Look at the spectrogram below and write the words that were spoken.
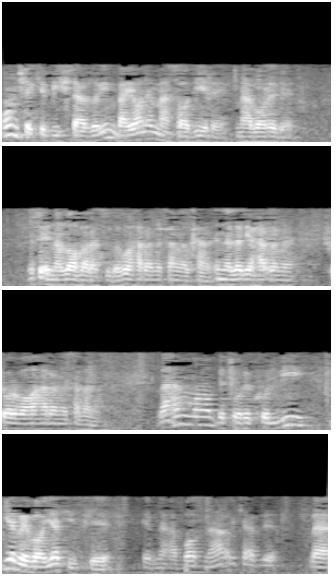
اون چه که بیشتر داریم بیان مصادیق موارده مثل ان الله و رسوله حرم ثمن الخمر ان الذي حرم شرب و حرم ثمن. و اما به طور کلی یه روایتی است که ابن عباس نقل کرده و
